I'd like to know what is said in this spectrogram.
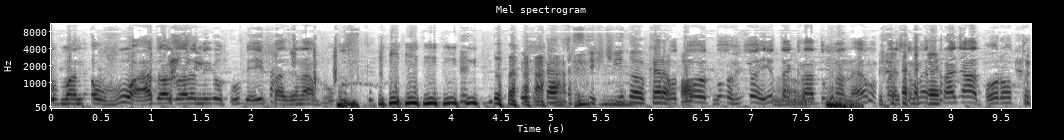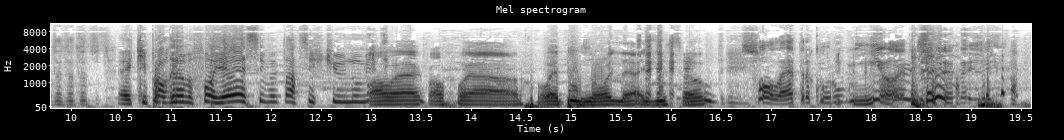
O Manel voado agora no YouTube aí fazendo a busca. o cara assistindo, o cara. Eu tô, tô ouvindo aí o teclado do Manel, uma metralhadora. ó. É, que programa foi esse, mano, que tá assistindo no meu? Qual é, qual foi a, o episódio, né? A edição. Soletra Curumim, olha.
